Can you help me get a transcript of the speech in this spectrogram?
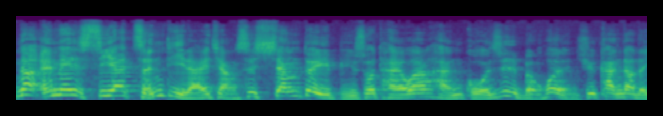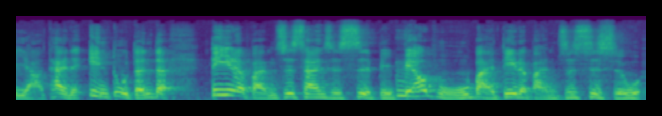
那 MSCI 整体来讲是相对于，比如说台湾、韩国、日本，或者你去看到的亚太的印度等等，低了百分之三十四，比标普五百低了百分之四十五。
